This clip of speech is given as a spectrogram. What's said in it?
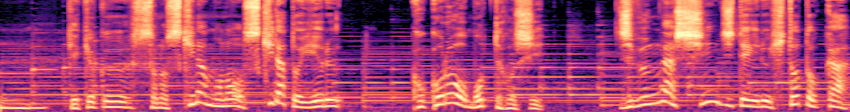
うん。結局その好きなものを好きだと言える心を持ってほしい自分が信じている人とか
